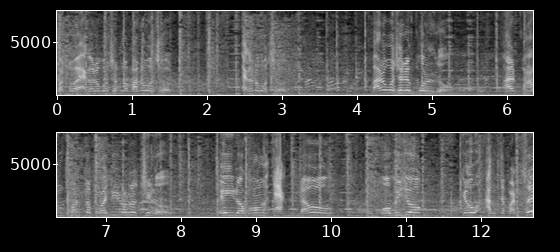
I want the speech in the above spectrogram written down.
কত, এগারো বছর না বারো বছর? এগারো বছর। বারো বছরে পড়ল। আর বামফ্রন্ট তো পঁয়ত্রিশ বছর ছিল। এই রকম একটাও অভিযোগ কেউ আনতে পারছে?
